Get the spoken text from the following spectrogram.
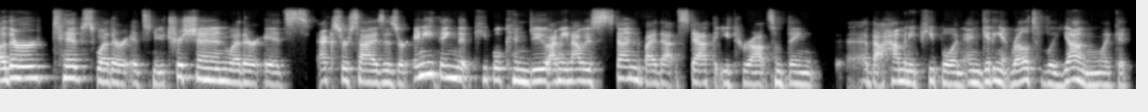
other tips, whether it's nutrition, whether it's exercises, or anything that people can do? I mean, I was stunned by that stat that you threw out something about how many people and, and getting it relatively young, like it,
